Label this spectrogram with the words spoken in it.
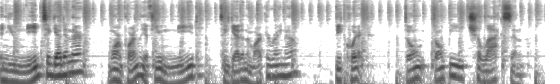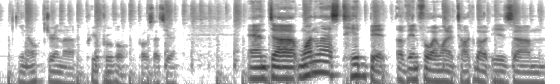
and you need to get in there, more importantly, if you need to get in the market right now, be quick. Don't don't be chillaxing, you know, during the pre-approval process here. And uh, one last tidbit of info I want to talk about is um,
